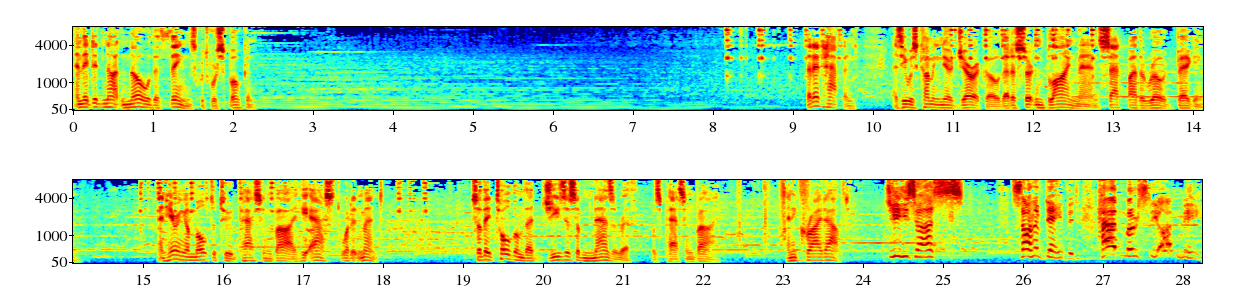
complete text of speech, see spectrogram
and they did not know the things which were spoken. Then it happened, as he was coming near Jericho that a certain blind man sat by the road begging. And hearing a multitude passing by, he asked what it meant. So they told him that Jesus of Nazareth was passing by. And he cried out, Jesus, son of David, have mercy on me.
